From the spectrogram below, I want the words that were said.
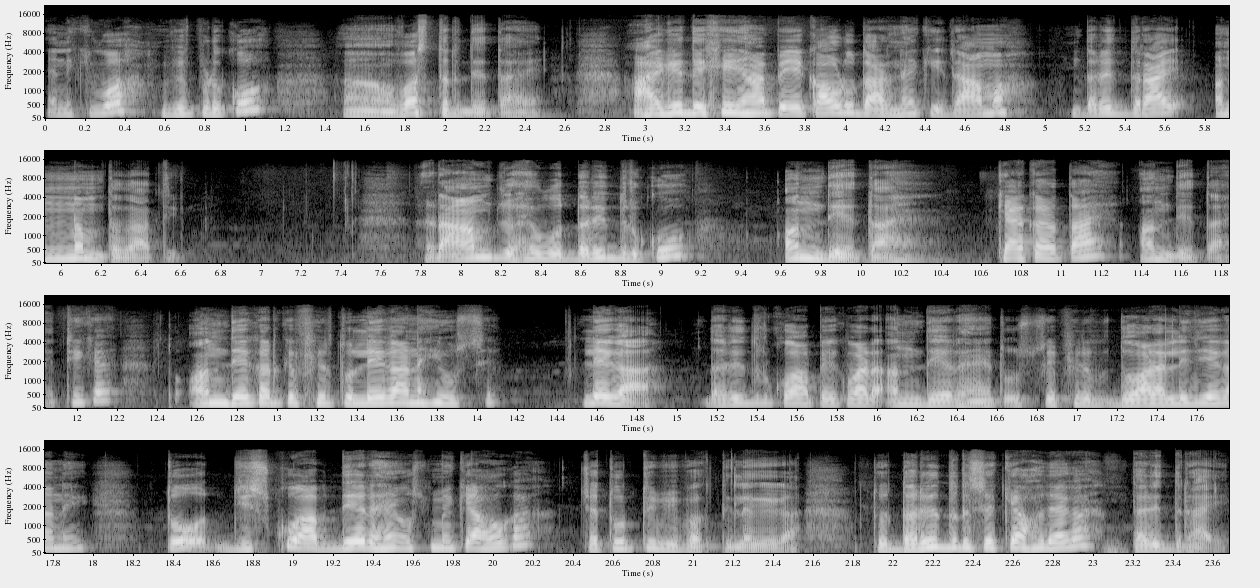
यानी कि वह विप्र को वस्त्र देता है। आगे देखिए, यहाँ पे एक और उदाहरण है कि राम दरिद्राय अन्नम ददाती। राम जो है वो दरिद्र को अन्न देता है। क्या करता है? अन्न देता है, ठीक है? तो अन्न दे करके फिर तो लेगा नहीं उससे। लेगा। दरिद्र को आप एक बार अन्न दे रहे हैं तो उससे फिर दोबारा लीजिएगा नहीं। तो जिसको आप दे रहे हैं उसमें क्या होगा? चतुर्थी विभक्ति लगेगा। तो दरिद्र से क्या हो जाएगा? दरिद्राय।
